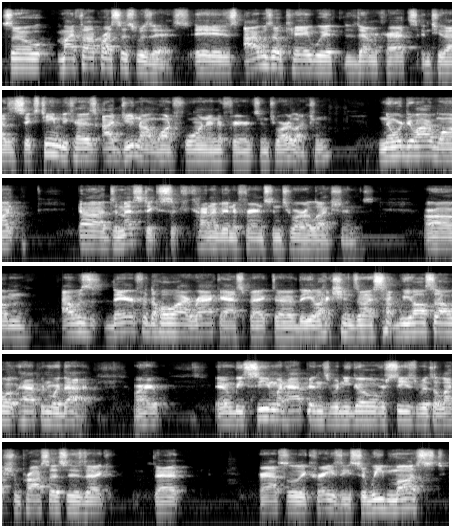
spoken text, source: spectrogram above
So my thought process was this is I was okay with the Democrats in 2016 because I do not want foreign interference into our election, nor do I want uh, domestic kind of interference into our elections. Um, I was there for the whole Iraq aspect of the elections, and I saw, we all saw what happened with that, right? And we've seen what happens when you go overseas with election processes that that are absolutely crazy. So we must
